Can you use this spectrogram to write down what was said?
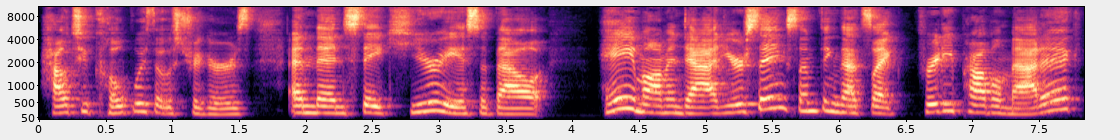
how to cope with those triggers, and then stay curious about, hey, mom and dad, you're saying something that's like pretty problematic.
